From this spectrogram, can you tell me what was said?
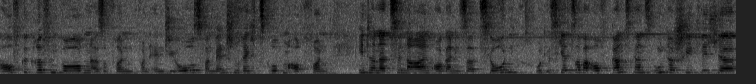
aufgegriffen worden, also von, von NGOs, von Menschenrechtsgruppen, auch von internationalen Organisationen und ist jetzt aber auf ganz, ganz unterschiedliche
